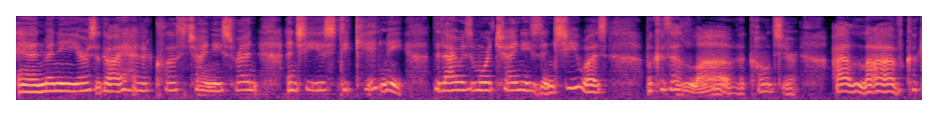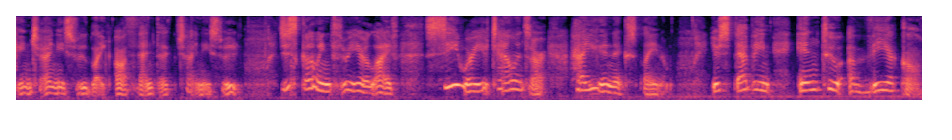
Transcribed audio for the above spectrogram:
and many years ago, I had a close Chinese friend, and she used to kid me that I was more Chinese than she was because I love the culture. I love cooking Chinese food, like authentic Chinese food. Just going through your life, see where your talents are. How you to explain them? You're stepping into a vehicle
